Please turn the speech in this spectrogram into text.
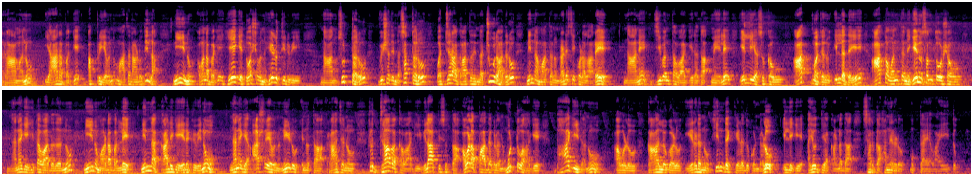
ರಾಮನು ಯಾರ ಬಗ್ಗೆ ಅಪ್ರಿಯವನ್ನು ಮಾತನಾಡುವುದಿಲ್ಲ. ನೀನು ಅವನ ಬಗ್ಗೆ ಹೇಗೆ ದೋಷವನ್ನು ಹೇಳುತ್ತಿರುವಿ? ನಾನು ಸುಟ್ಟರು, ವಿಷದಿಂದ ಸತ್ತರು, ವಜ್ರಾಘಾತದಿಂದ ಚೂರಾದರೂ, ನಿನ್ನ ಮಾತನ್ನು ನಡೆಸಿಕೊಡಲಾರೆ. ನಾನೇ ಜೀವಂತವಾಗಿರದ ಮೇಲೆ ಎಲ್ಲಿಯ ಸುಖವು? ಆತ್ಮಜನು ಇಲ್ಲದೆಯೇ ಆತ್ಮವಂತನಿಗೇನು ಸಂತೋಷವು? ನನಗೆ ಹಿತವಾದದನ್ನು ನೀನು ಮಾಡಬಲ್ಲೆ, ನಿನ್ನ ಕಾಲಿಗೆ ಎರಗುವೆನು. ನನಗೆ ಆಶ್ರಯವನ್ನು ನೀಡು ಎನ್ನುತ್ತಾ ರಾಜನು ಹೃದ್ಧಾವಕವಾಗಿ ವಿಲಾಪಿಸುತ್ತಾ ಅವಳ ಪಾದಗಳನ್ನು ಮುಟ್ಟುವ ಹಾಗೆ ಬಾಗಿದನು ಅವಳು ಕಾಲುಗಳು ಎರಡನ್ನು ಹಿಂದೆ ಕೆಳೆದುಕೊಂಡಳು. ಇಲ್ಲಿಗೆ ಅಯೋಧ್ಯ ಕಾಂಡದ ಸರ್ಗ ಹನ್ನೆರಡು ಮುಕ್ತಾಯವಾಯಿತು.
